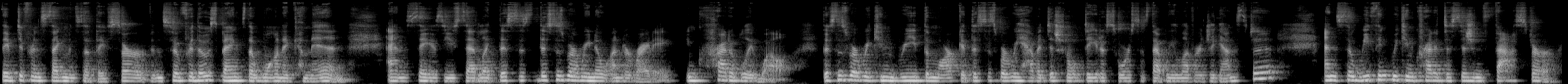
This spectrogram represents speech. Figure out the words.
they have different segments that they serve. And so for those banks that want to come in and say as you said like this is this is where we know underwriting incredibly well. This is where we can read the market. This is where we have additional data sources that we leverage against it. And so we think we can credit decision faster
